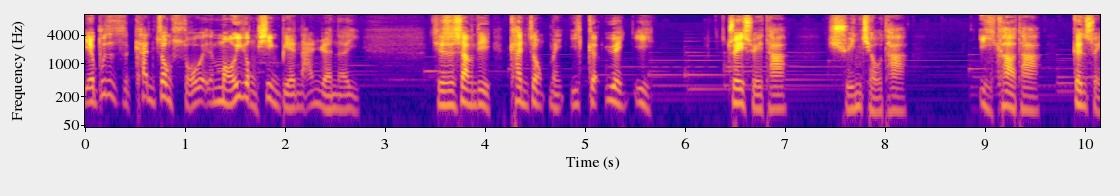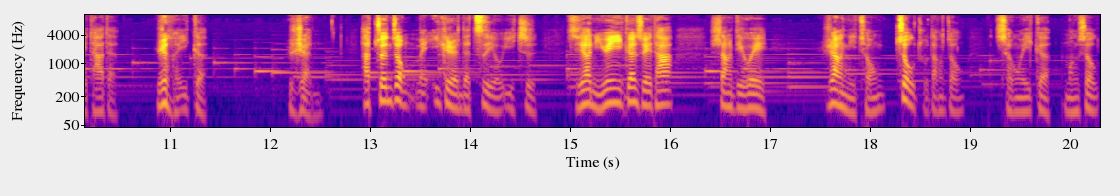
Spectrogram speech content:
也不是只看重所谓的某一种性别男人而已。其实上帝看重每一个愿意追随他、寻求他、依靠他。跟随他的任何一个人，他尊重每一个人的自由意志。只要你愿意跟随他，上帝会让你从咒诅当中成为一个蒙受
